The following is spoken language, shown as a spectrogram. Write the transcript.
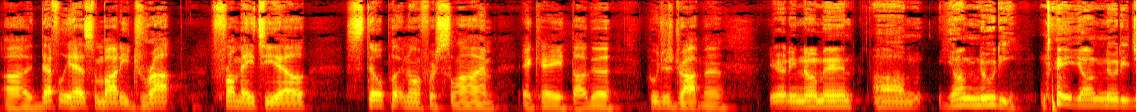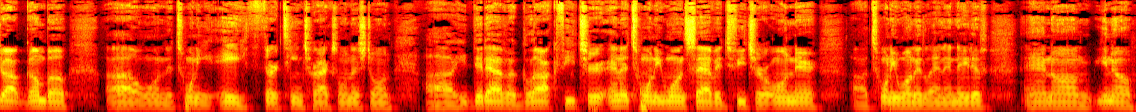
Uh, definitely has somebody drop from ATL, still putting on for Slime, aka Thugger. Who just dropped, man? You already know, man. Um, Young Nudy. Young Nudy dropped Gumbo uh, on the 28th, 13 tracks on this one. Uh, he did have a Glock feature and a 21 Savage feature on there, uh, 21 Atlanta native. And, um, you know,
